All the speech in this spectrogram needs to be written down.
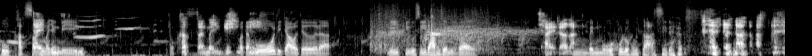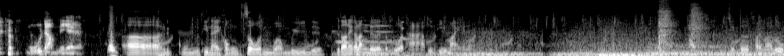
ถูกคัดสรรมาอย่างดีถูกคัดสรรมาอย่างดีว่าแต่หมูที่เจ้าเจอน่ะ มีผิวสีดำใช่หรือไม่ใช่แล้วล่ะอืมเป็นหมูคุโรบุตะสินะหมูดำเนี่ยนะเออกูอยู่ที่ไหนของโซนเมืองมีนเนี่ยคือตอนนี้กำลังเดินสำรวจหาพื้นที่ใหม่นะ เซนเตอร์ถอยมาลูก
